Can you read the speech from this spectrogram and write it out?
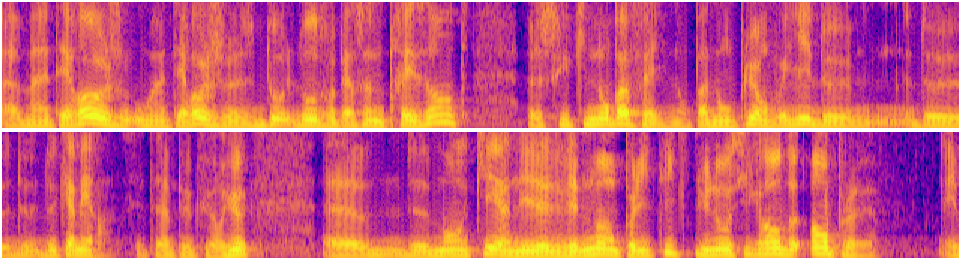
euh, m'interroge ou interroge d'autres personnes présentes, euh, ce qu'ils n'ont pas fait. Ils n'ont pas non plus envoyé de, caméra. C'était un peu curieux de manquer un événement politique d'une aussi grande ampleur. Et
